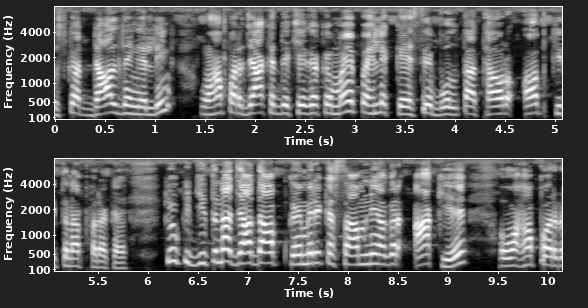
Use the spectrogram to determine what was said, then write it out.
उसका डाल देंगे लिंक वहाँ पर जाकर देखिएगा कि मैं पहले कैसे बोलता था और अब कितना फ़र्क है। क्योंकि जितना ज़्यादा आप कैमरे के सामने अगर आके वहाँ पर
